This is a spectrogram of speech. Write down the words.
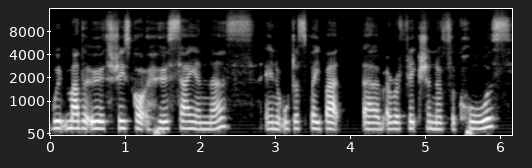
with Mother Earth, she's got her say in this, and it will just be but um, a reflection of the cause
